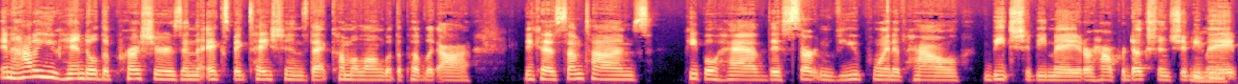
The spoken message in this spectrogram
And how do you handle the pressures and the expectations that come along with the public eye? Because sometimes people have this certain viewpoint of how beats should be made or how production should be mm-hmm. made.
